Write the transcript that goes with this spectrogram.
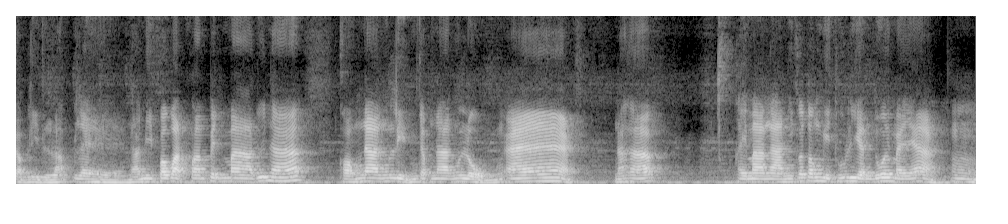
กับหลินรับแลนะมีประวัติความเป็นมาด้วยนะ ของนางหลินกับนางหลงอ่านะครับใครมางานนี้ก็ต้องมีทุเรียนด้วยไหมอะอืม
